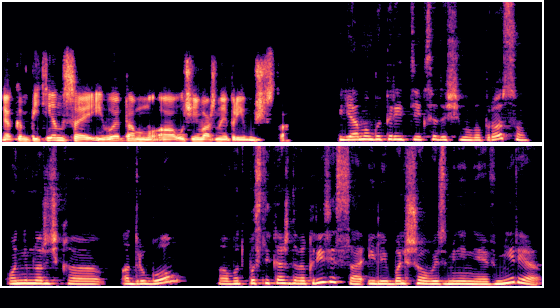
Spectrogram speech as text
э, компетенция и в этом а, очень важное преимущество. Я могу перейти к следующему вопросу. Он немножечко о другом, вот после каждого кризиса или большого изменения в мире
